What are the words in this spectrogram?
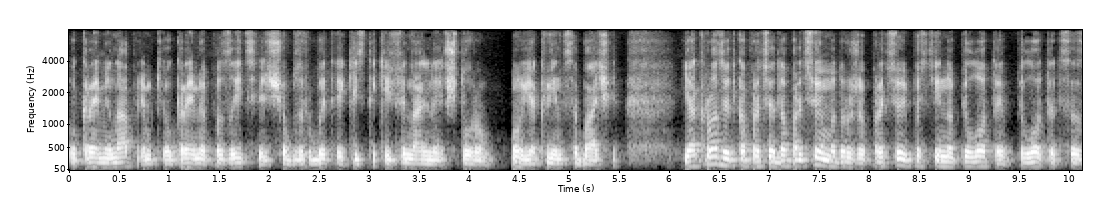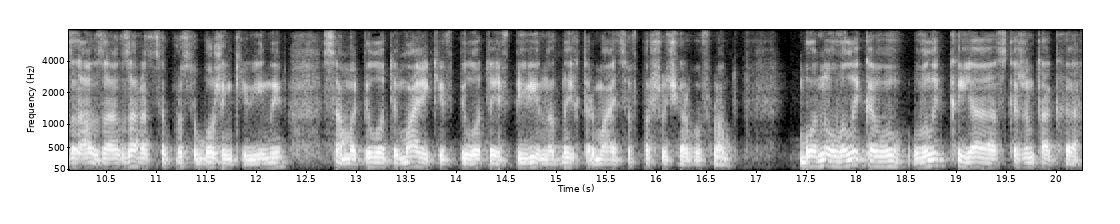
окремі напрямки, окремі позиції, щоб зробити якийсь такий фінальний штурм. Ну як він це бачить. Як розвідка працює, допрацюємо, друже. Працюють постійно пілоти. Пілоти це за, за зараз. Це просто боженьки війни. Саме пілоти Мавіків, пілоти FPV, над них тримається в першу чергу фронт. Бо ну велика, велика, скажімо так, е,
